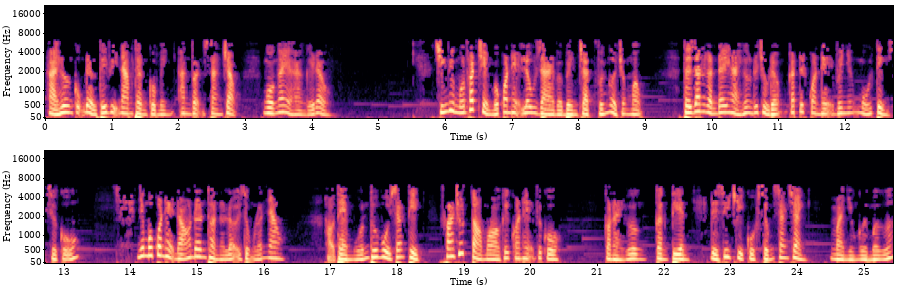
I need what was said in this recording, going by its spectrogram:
Hải Hương cũng đều thấy vị nam thần của mình ăn vận sang trọng, ngồi ngay ở hàng ghế đầu. Chính vì muốn phát triển mối quan hệ lâu dài và bền chặt với người trong mộng, thời gian gần đây Hải Hương đã chủ động cắt đứt quan hệ với những mối tình xưa cũ. Những mối quan hệ đó đơn thuần là lợi dụng lẫn nhau. Họ thèm muốn thú vui xác thịt, pha chút tò mò khi quan hệ với cô. Còn Hải Hương cần tiền để duy trì cuộc sống sang chảnh mà nhiều người mơ ước.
